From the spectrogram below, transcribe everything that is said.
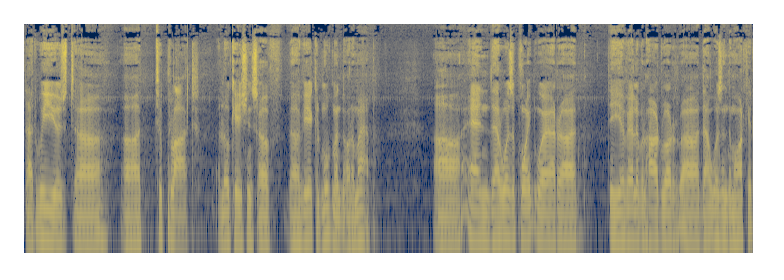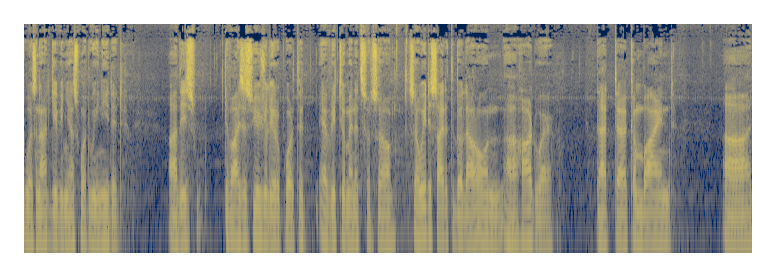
that we used to plot locations of vehicle movement on a map. and there was a point where the available hardware that was in the market was not giving us what we needed. these devices usually reported every two minutes or so. So we decided to build our own hardware that uh, combined uh,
